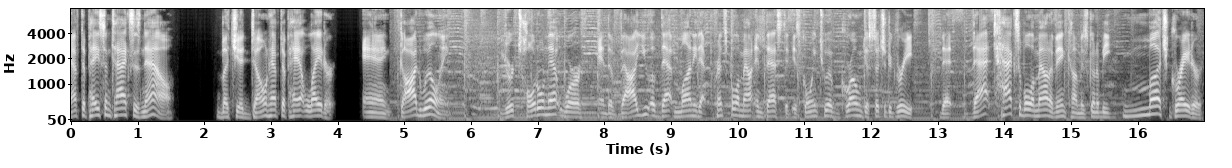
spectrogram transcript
have to pay some taxes now, but you don't have to pay it later. And God willing, your total net worth and the value of that money, that principal amount invested is going to have grown to such a degree that that taxable amount of income is going to be much greater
